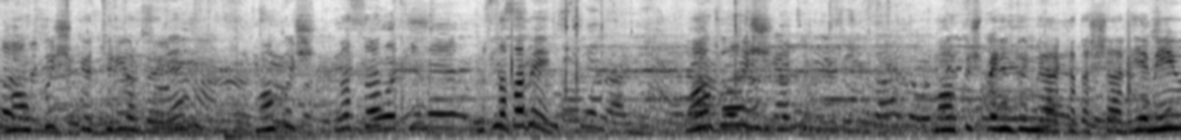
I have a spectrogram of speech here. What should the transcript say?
Monkuş götürüyor böyle. Monkuş nasıl? Mustafa Bey. Monkuş. Monkuş beni duymuyor arkadaşlar. Yemeği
